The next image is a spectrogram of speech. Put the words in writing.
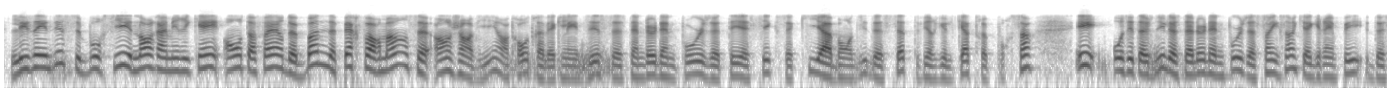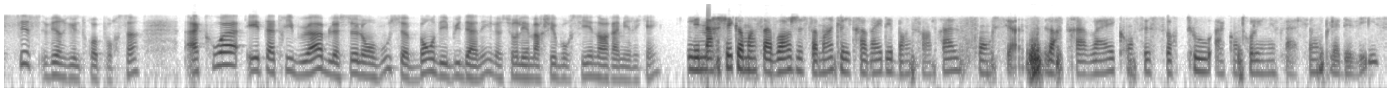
Les indices boursiers nord-américains ont offert de bonnes performances en janvier, entre autres avec l'indice Standard Poor's TSX qui a bondi de 7,4% et aux États-Unis, le Standard Poor's 500 qui a grimpé de 6,3% À quoi est attribuable, selon vous, ce bon début d'année sur les marchés boursiers nord-américains? les marchés commencent à voir justement que le travail des banques centrales fonctionne. Leur travail consiste surtout à contrôler l'inflation et la devise.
